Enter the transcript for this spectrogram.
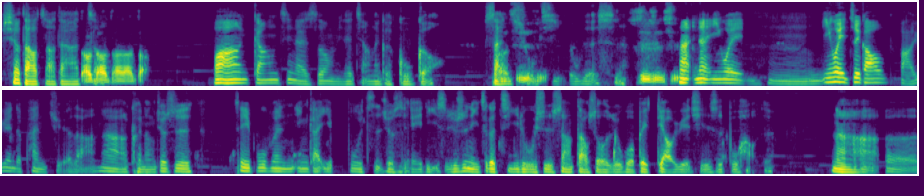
秀导早，大家早。早早早早。我好像刚进来的时候你在讲那个 Google 删除记录的事。是是是。那那因为嗯，因为最高法院的判决啦，那可能就是这一部分应该也不止就是 A D 史，就是你这个记录事实上到时候如果被调阅，其实是不好的。那呃。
